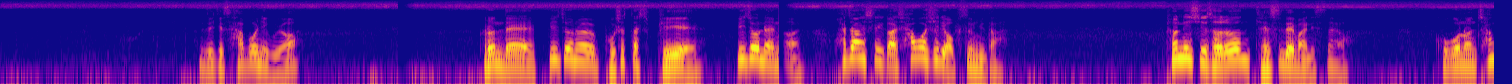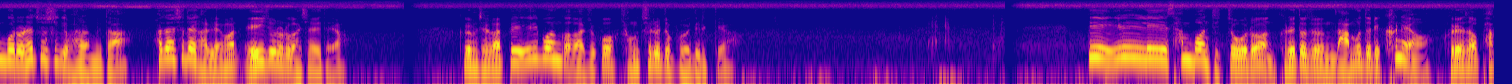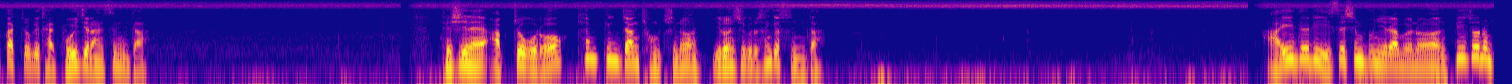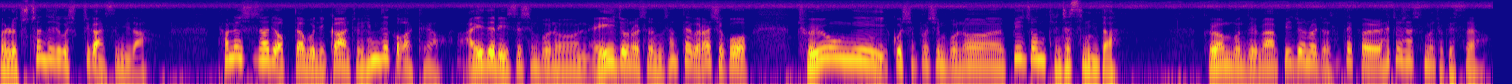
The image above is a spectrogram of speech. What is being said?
이제 이게 4번이고요. 그런데 B존을 보셨다시피 B존에는 화장실과 샤워실이 없습니다. 편의시설은 개수대만 있어요. 그거는 참고를 해주시기 바랍니다. 화장실에 가려면 A존으로 가셔야 돼요. 그럼 제가 B1번 가가지고 경치를 좀 보여드릴게요. B1, 2, 3번 뒤쪽으로는 그래도 좀 나무들이 크네요. 그래서 바깥쪽이 잘 보이진 않습니다. 대신에 앞쪽으로 캠핑장 경치는 이런 식으로 생겼습니다. 아이들이 있으신 분이라면은 B존은 별로 추천드리고 싶지가 않습니다. 편의시설이 없다 보니까 좀 힘들 것 같아요. 아이들이 있으신 분은 A존을 좀 선택을 하시고 조용히 있고 싶으신 분은 B존 괜찮습니다. 그런 분들만 B존을 좀 선택을 해주셨으면 좋겠어요.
